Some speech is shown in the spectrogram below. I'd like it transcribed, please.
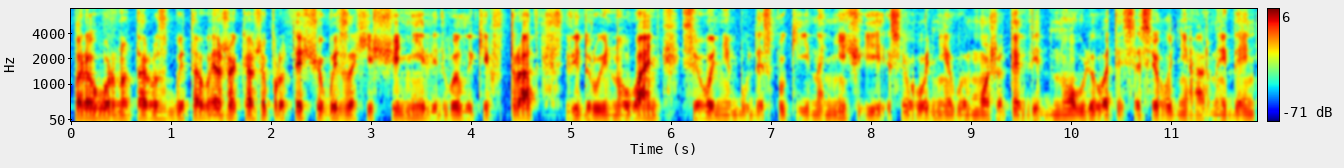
перегорнута розбита вежа каже про те, що ви захищені від великих втрат, від руйнувань. Сьогодні буде спокійна ніч, і сьогодні ви можете відновлюватися. Сьогодні гарний день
